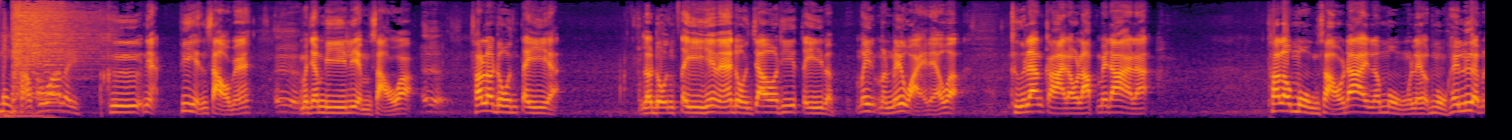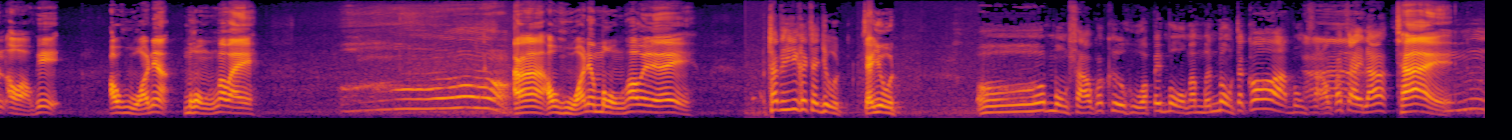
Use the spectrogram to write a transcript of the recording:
หม่งสาวเพราะว่าอะไร คือเนี่ยพี่เห็นเสาไหม เออ มันจะมีเหลี่ยมเสาอะเออ ถ้าเราโดนตีอะเราโดนตีใช่ไหมโดนเจ้าหน้าที่ตีแบบไม่มันไม่ไหวแล้วอะคือร่างกายเรารับไม่ได้แล้ว ถ้าเราหม่งเสาได้เราหม่งเลยหม่งให้เลือดมันออกพี่ เอาหัวเนี่ยหม่งเข้าไปอ๋ออ่าเอาหัวเนี่ยหม่งเข้าไปเลย ท่านที่ก็จะหยุด จะหยุด โอ้หม่งสาวก็คือหัวไปหม่งอะเหมือนหม่งตะกร้ออะหม่งสาวก็ใจแล้วใช่อืม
